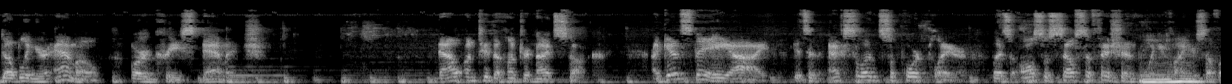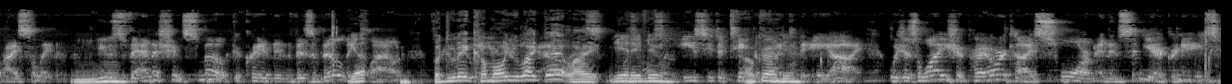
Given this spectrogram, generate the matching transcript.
doubling your ammo, or increased damage. Now onto the Hunter Night Stalker. Against the AI, it's an excellent support player, but it's also self sufficient when you Mm-hmm. find yourself isolated. Use Vanish and Smoke to create an invisibility Yep. cloud. But do they come on you like that? Like, Yeah, they It's do. also easy to take Okay. the fight Yeah. to the AI, which is why you should prioritize Swarm and Incendiary grenades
